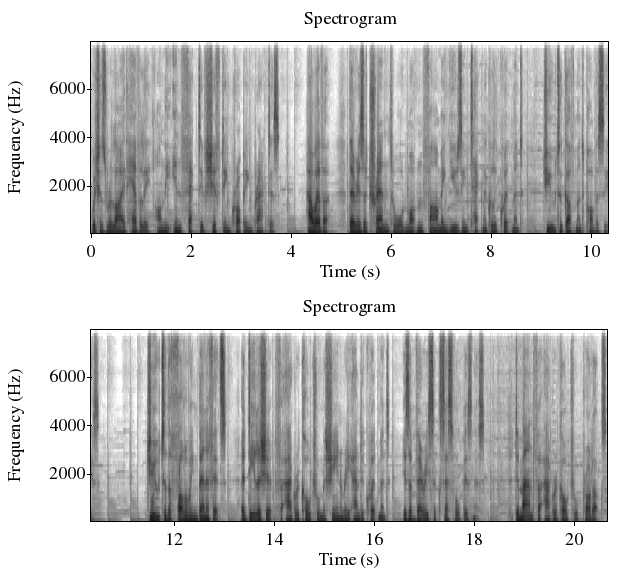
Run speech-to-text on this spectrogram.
which has relied heavily on the infective shifting cropping practice. However, there is a trend toward modern farming using technical equipment due to government policies. Due to the following benefits, a dealership for agricultural machinery and equipment is a very successful business. Demand for agricultural products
